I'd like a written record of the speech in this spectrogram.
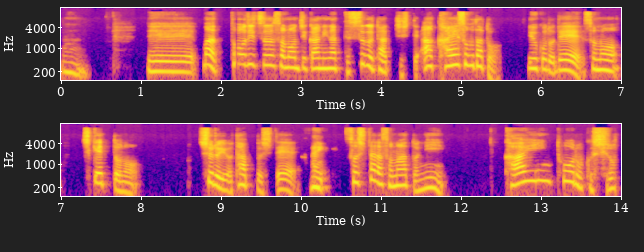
うん。で、まあ、当日その時間になってすぐタッチして、あ、買えそうだということで、そのチケットの種類をタップして、はい。そしたらその後に、会員登録しろって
